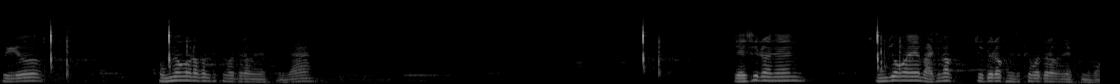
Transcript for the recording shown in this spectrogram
분류 본명으로 검색해 보도록 하겠습니다. 예시로는 김경호의 마지막 기도로 검색해 보도록 하겠습니다.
